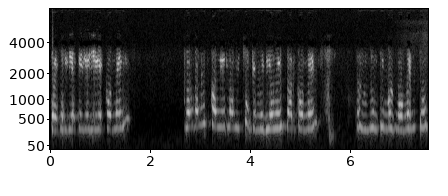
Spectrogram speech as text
pues el día que yo llegué con él, le agradezco a Dios la dicha que me dio de estar con él en los últimos momentos.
